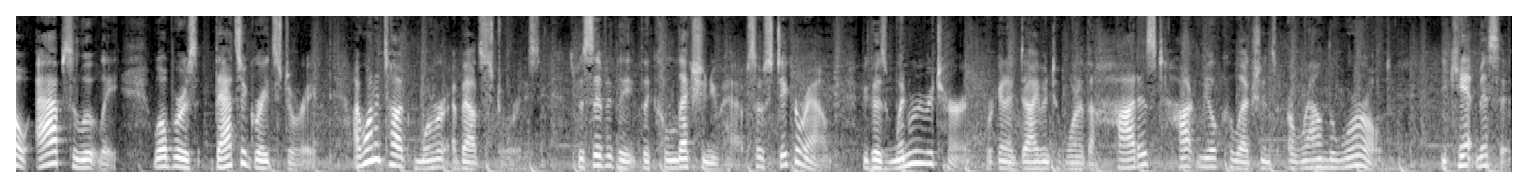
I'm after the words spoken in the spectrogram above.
Oh, absolutely. Well, Bruce, that's a great story. I want to talk more about stories, specifically the collection you have. So stick around because when we return, we're going to dive into one of the hottest Hot Wheel collections around the world. You can't miss it.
